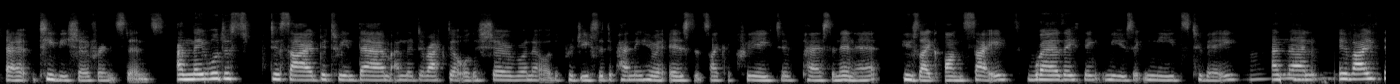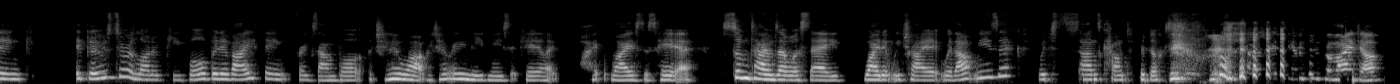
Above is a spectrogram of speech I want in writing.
uh, TV show, for instance, and they will just decide between them and the director or the showrunner or the producer, depending who it is that's like a creative person in it who's like on site, where they think music needs to be. And then if I think it goes to a lot of people, but if I think, for example, do you know what? We don't really need music here. Like, why, why is this here? Sometimes I will say, why don't we try it without music? Which sounds counterproductive for my job.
